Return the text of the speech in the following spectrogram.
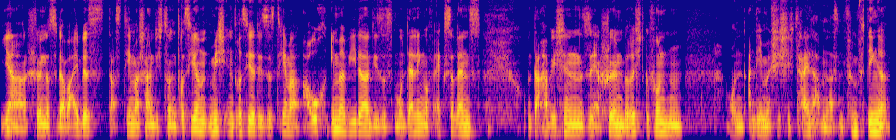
Ja, schön, dass du dabei bist. Das Thema scheint dich zu interessieren. Mich interessiert dieses Thema auch immer wieder, dieses Modelling of Excellence. Und da habe ich einen sehr schönen Bericht gefunden und an dem möchte ich dich teilhaben lassen. Fünf Dinge.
